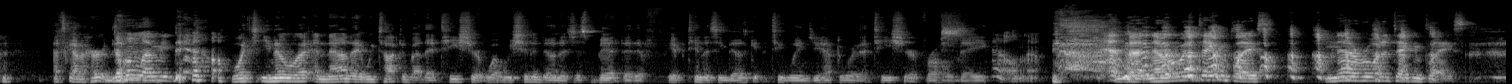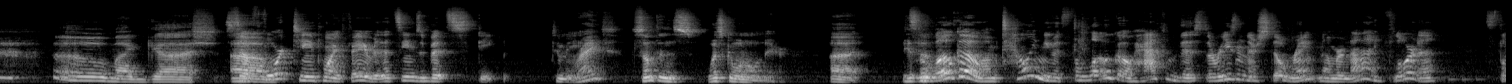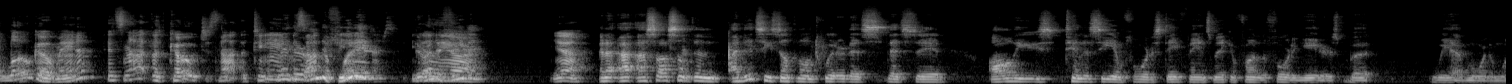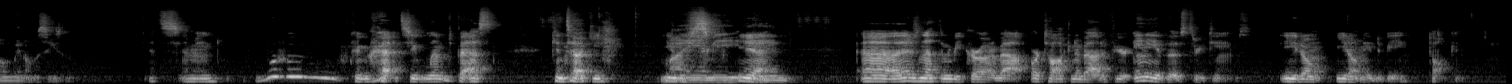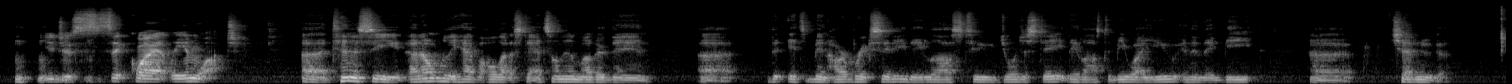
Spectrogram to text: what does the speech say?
that's gotta hurt. Don't let me down. What you know what? And now that we talked about that T-shirt, what we should have done is just bet that if if Tennessee does get the two wins, you have to wear that T-shirt for a whole day. Hell no. And that never would have taken place. Never would have taken place. oh my gosh! So Um, 14 point favorite, that seems a bit steep to me. right? Something's what's going on there. Uh, It's it the logo. I'm telling you, it's the logo. Half of this, the reason they're still ranked number nine, Florida, it's the logo, man. It's not the coach. It's not the team. Man, it's they're not undefeated. the. They're yeah, undefeated. they. Yeah. And I, I saw something. I did see something on Twitter that's that said all these Tennessee and Florida State fans making fun of the Florida Gators, but we have more than one win on the season. It's, I mean, woohoo. Congrats, you limped past Kentucky. You were sc- Miami yeah. and Uh, there's nothing to be crowing about or talking about if you're any of those three teams. You don't you don't need to be talking. You just sit quietly and watch. uh, Tennessee. I don't really have a whole lot of stats on them other than uh, it's been heartbreak city. They lost to Georgia State, they lost to BYU, and then they beat uh, Chattanooga.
